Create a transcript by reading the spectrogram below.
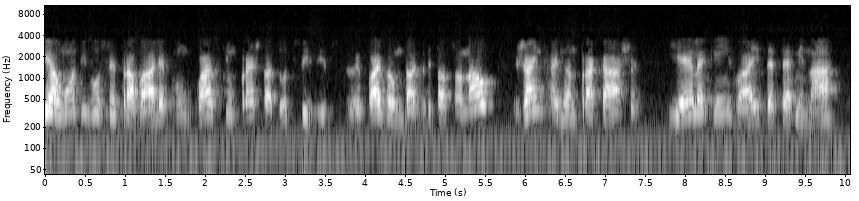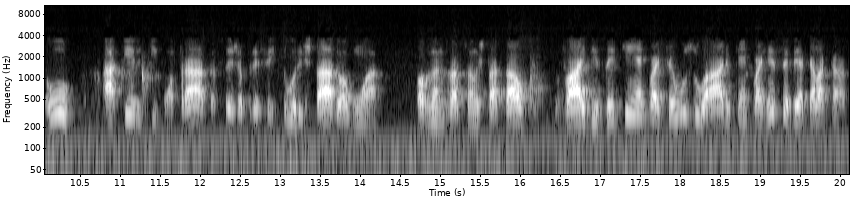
que é onde você trabalha como quase que um prestador de serviço. Você faz a unidade habitacional, já entregando para a Caixa, e ela é quem vai determinar, ou aquele que contrata, seja prefeitura, Estado, alguma organização estatal, vai dizer quem é que vai ser o usuário, quem é que vai receber aquela casa.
